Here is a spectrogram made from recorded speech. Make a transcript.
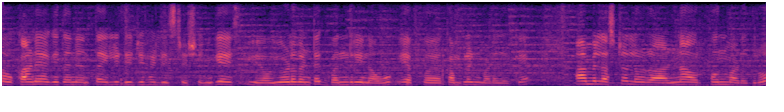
ನಾವು ಕಾಣೆಯಾಗಿದ್ದಾನೆ ಅಂತ ಇಲ್ಲಿ ಡಿ ಜಿ ಹಳ್ಳಿ ಸ್ಟೇಷನ್ಗೆ ಏಳು ಗಂಟೆಗೆ ಬಂದ್ರಿ ನಾವು ಎಫ್ ಕಂಪ್ಲೇಂಟ್ ಮಾಡೋದಕ್ಕೆ. ಆಮೇಲೆ ಅಷ್ಟರಲ್ಲಿ ಅವರ ಅಣ್ಣ ಅವ್ರು ಫೋನ್ ಮಾಡಿದ್ರು.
